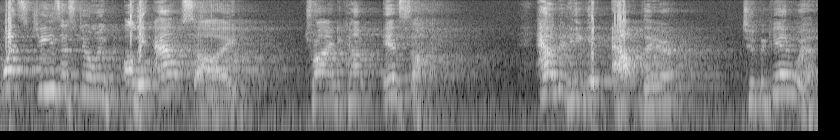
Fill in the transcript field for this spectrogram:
What's Jesus doing on the outside trying to come inside? How did he get out there to begin with?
